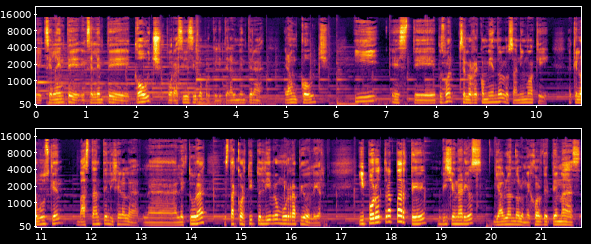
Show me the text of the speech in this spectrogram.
excelente, excelente coach, por así decirlo, porque literalmente era era un coach y este, pues bueno, se los recomiendo, los animo a que, a que lo busquen. Bastante ligera la, lectura, está cortito el libro, muy rápido de leer. Y por otra parte, visionarios, ya hablando a lo mejor de temas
